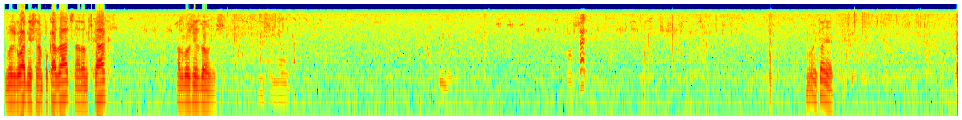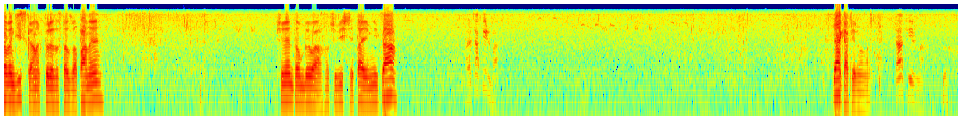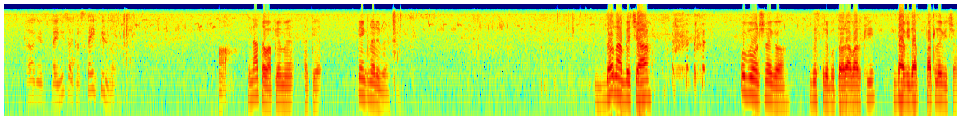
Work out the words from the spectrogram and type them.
Możesz go ładnie się nam pokazać na rączkach. Albo już nie zdążysz. Już się nie uda. Płynie. Poszedł. No i koniec. To wędziska, na które został złapany. Przynętą była oczywiście tajemnica. Ale ta firma. Jaka firma ma? Ta firma. To nie jest tajemnica, tylko z tej firmy. O, i na to łapiemy takie piękne ryby. Do nabycia u wyłącznego dystrybutora marki Dawida Patlewicza.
